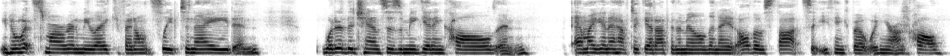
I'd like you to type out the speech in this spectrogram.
you know, what's tomorrow going to be like if I don't sleep tonight? And what are the chances of me getting called? And am I going to have to get up in the middle of the night? All those thoughts that you think about when you're on call.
